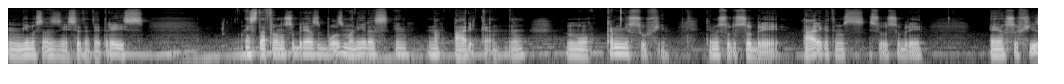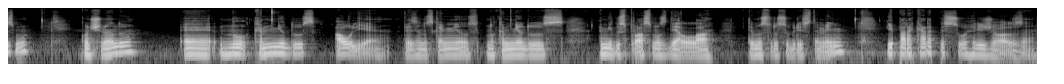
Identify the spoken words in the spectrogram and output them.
em 1973, está falando sobre as boas maneiras em, na né? no caminho Sufi. Temos estudo sobre Tárika, temos estudo sobre é, o sufismo, continuando é, no caminho dos Aulia, quer dizer, nos caminhos, no caminho dos amigos próximos de Allah. Temos estudo sobre isso também. E para cada pessoa religiosa,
